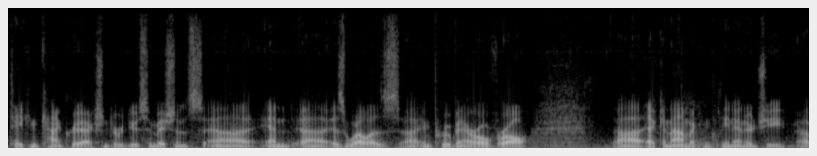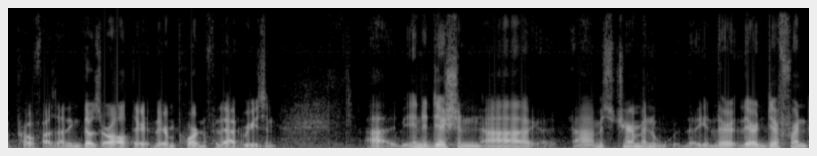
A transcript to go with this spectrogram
taking concrete action to reduce emissions and as well as improving our overall economic and clean energy profiles. I think those are all they're, they're important for that reason. In addition, uh, Mr. Chairman, there, there are different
